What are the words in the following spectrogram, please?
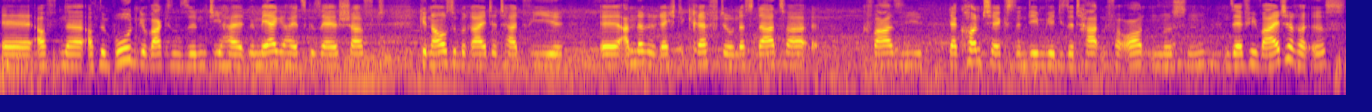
äh, auf, eine, auf einem Boden gewachsen sind, die halt eine Mehrgehaltsgesellschaft genauso bereitet hat wie äh, andere rechte Kräfte und dass da zwar quasi der Kontext, in dem wir diese Taten verorten müssen, ein sehr viel weiterer ist.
